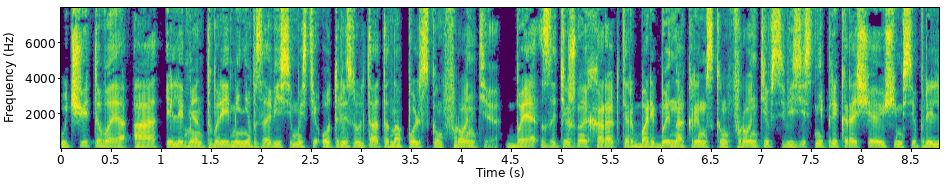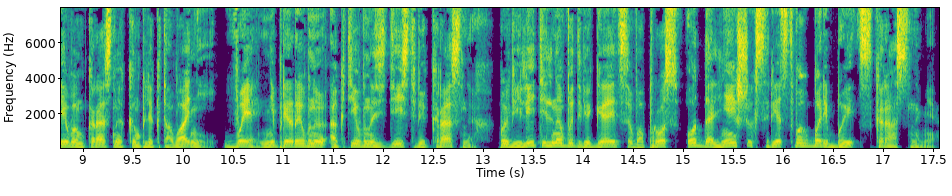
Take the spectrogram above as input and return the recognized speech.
Учитывая а. элемент времени в зависимости от результата на польском фронте, б. затяжной характер борьбы на Крымском фронте в связи с непрекращающимся приливом красных комплектований, в. непрерывную активность действий красных, повелительно выдвигается вопрос о дальнейших средствах борьбы с красными.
